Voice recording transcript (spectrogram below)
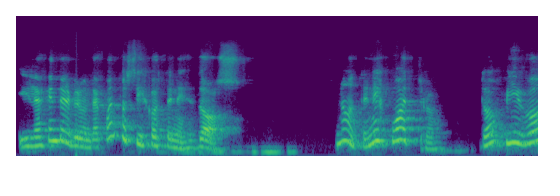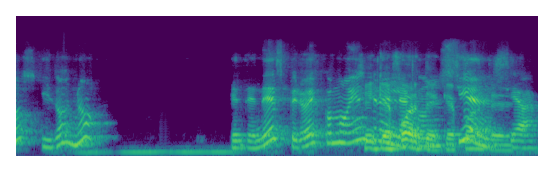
y, la gente le pregunta, ¿cuántos hijos tenés? Dos. No, tenés cuatro dos vivos y dos no. ¿Entendés? Pero es como entra en la conciencia.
